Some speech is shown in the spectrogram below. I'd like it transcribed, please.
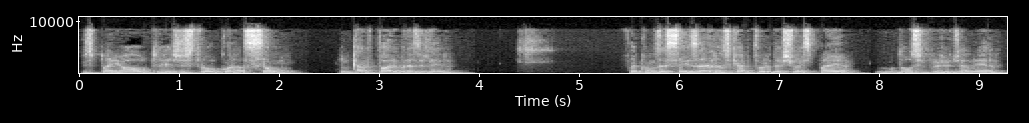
espanhol que registrou o coração em cartório brasileiro. Foi com 16 anos que Arturo deixou a Espanha e mudou-se para o Rio de Janeiro.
